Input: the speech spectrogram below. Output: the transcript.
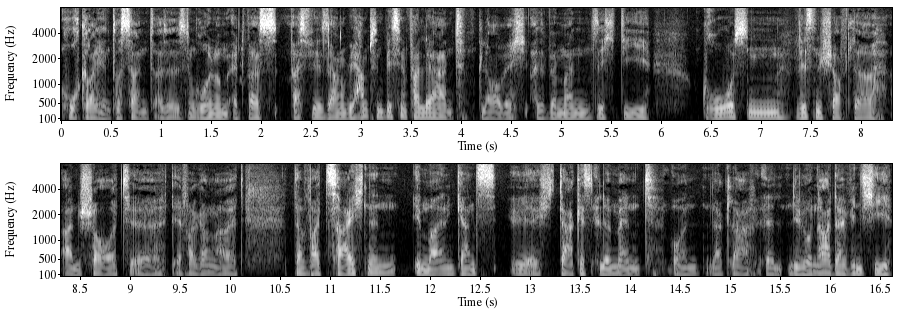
hochgradig interessant. Also es ist im Grunde genommen etwas, was wir sagen, wir haben es ein bisschen verlernt, glaube ich. Also wenn man sich die großen Wissenschaftler anschaut äh, der Vergangenheit, da war Zeichnen immer ein ganz äh, starkes Element. Und na klar, äh, Leonardo da Vinci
